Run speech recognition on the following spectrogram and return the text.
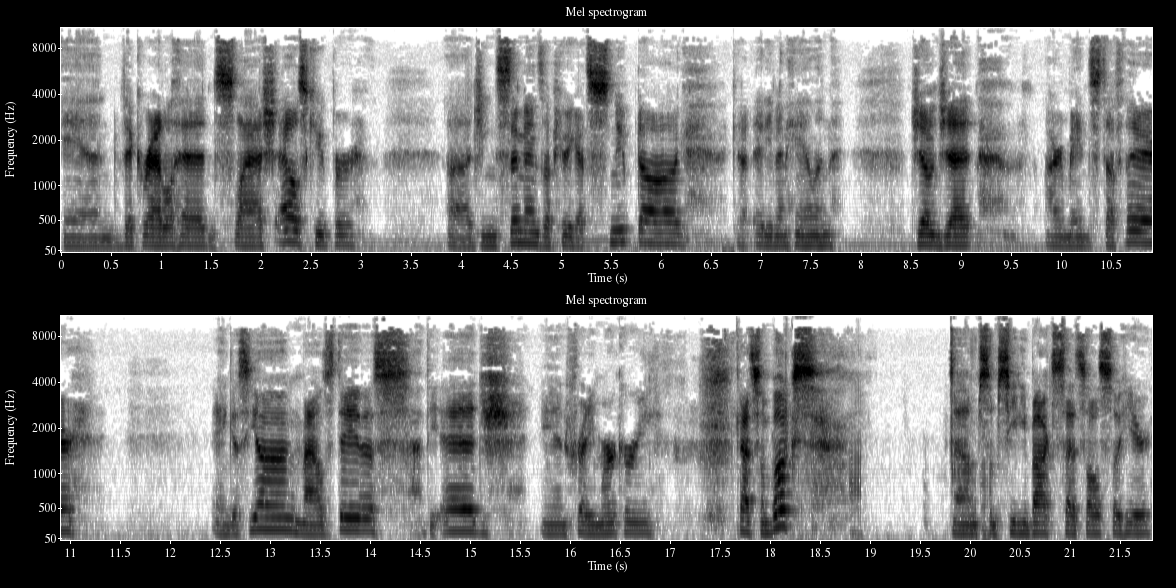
and Vic Rattlehead and Slash, Alice Cooper, uh, Gene Simmons. Up here you got Snoop Dogg, got Eddie Van Halen, Joan Jett, Iron Maiden stuff there. Angus Young, Miles Davis, The Edge, and Freddie Mercury. Got some books. Um, some CD box sets also here.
